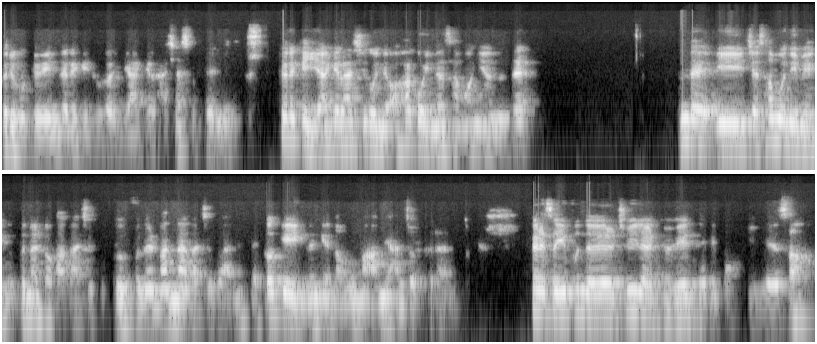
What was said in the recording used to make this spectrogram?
그리고 교인들에게 그걸 이야기를 하셨었더니 그렇게 이야기를 하시고 이제 하고 있는 상황이었는데 근데 이 이제 사모님이 그날도 가가지고 그분을 만나가지고 하는데 거기에 있는 게 너무 마음이 안 좋더라는 거예요. 그래서 이분들 주일날 교회에 데리고 오기 위해서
